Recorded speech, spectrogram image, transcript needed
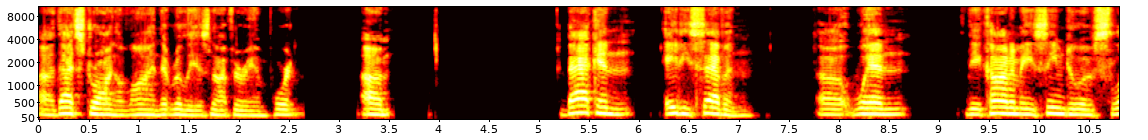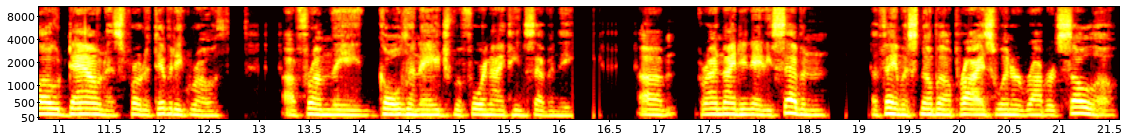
Uh, that's drawing a line that really is not very important. Um, back in 87, uh, when the economy seemed to have slowed down its productivity growth uh, from the golden age before 1970, um, around 1987, a famous Nobel Prize winner, Robert Solow,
